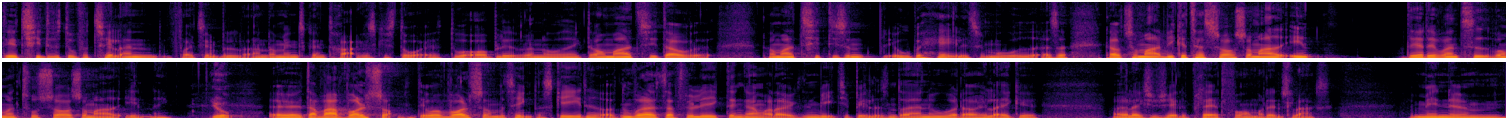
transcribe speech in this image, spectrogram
det er tit, hvis du fortæller en, for eksempel andre mennesker en tragisk historie, du har oplevet eller noget. Ikke? Der er jo meget tit, der er, jo, der er meget tit, de sådan bliver ubehagelige til mode. Altså, der er jo så meget, vi kan tage så så meget ind. Det her, det var en tid, hvor man tog så så meget ind. Ikke? jo. Øh, der var voldsomt. Det var voldsomme ting, der skete. Og nu var der selvfølgelig ikke, dengang var der jo ikke en mediebillede, som der er nu, og der var heller ikke, var heller ikke sociale platformer og den slags. Men øhm,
